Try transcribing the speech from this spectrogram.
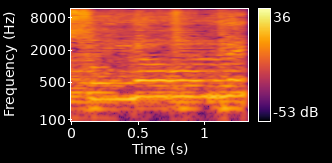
so lonely.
